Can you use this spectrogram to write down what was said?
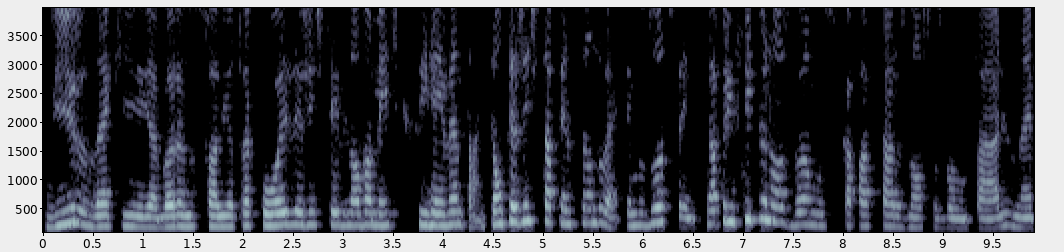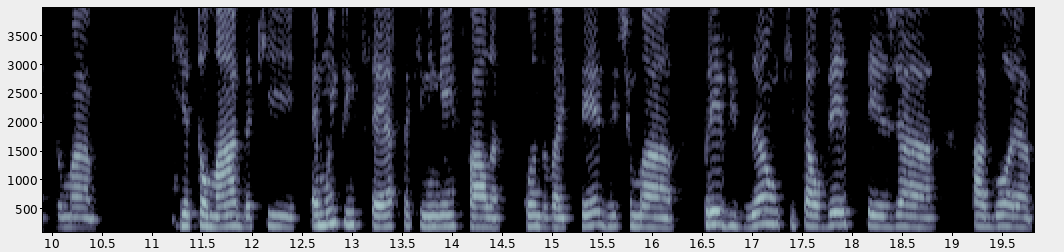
vírus, né, que agora nos fala em outra coisa, e a gente teve novamente que se reinventar. Então, o que a gente está pensando é, temos duas frentes. A princípio, nós vamos capacitar os nossos voluntários, né, para uma retomada que é muito incerta, que ninguém fala quando vai ser. Existe uma previsão que talvez seja agora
